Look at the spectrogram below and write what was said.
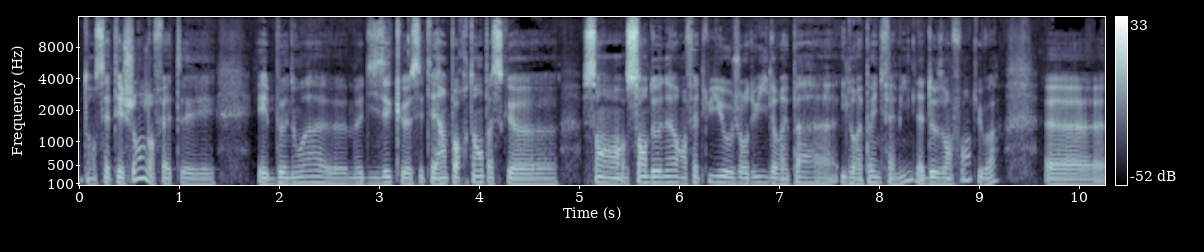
dans cet échange en fait. Et, et Benoît euh, me disait que c'était important parce que sans sans donneur en fait lui aujourd'hui il aurait pas il aurait pas une famille. Il a deux enfants tu vois. Euh,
